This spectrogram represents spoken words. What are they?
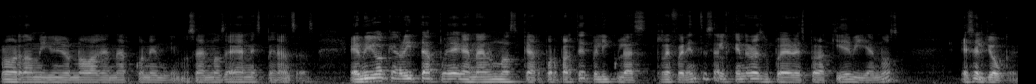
Robert Downey Jr. no va a ganar con Endgame, o sea, no se hagan esperanzas. El único que ahorita puede ganar un Oscar por parte de películas referentes al género de superhéroes, pero aquí de villanos, es el Joker.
